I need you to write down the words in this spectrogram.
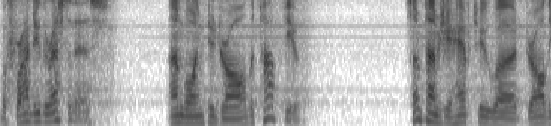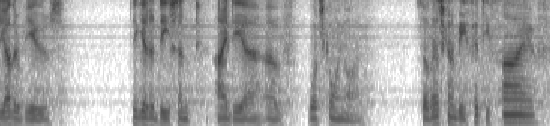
before I do the rest of this, I'm going to draw the top view. Sometimes you have to uh, draw the other views to get a decent idea of what's going on. So that's going to be 55,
